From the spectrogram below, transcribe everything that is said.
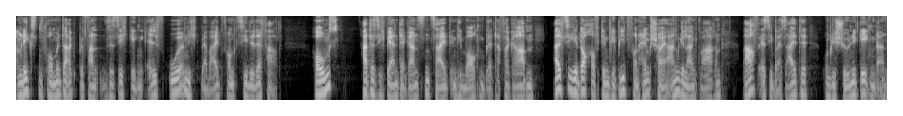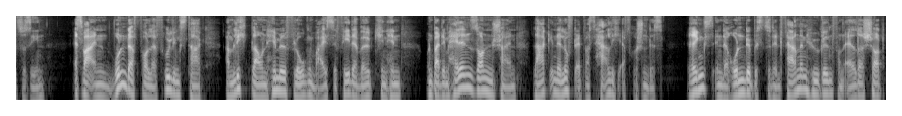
am nächsten Vormittag befanden sie sich gegen elf Uhr nicht mehr weit vom Ziele der Fahrt. Holmes hatte sich während der ganzen Zeit in die Morgenblätter vergraben. Als sie jedoch auf dem Gebiet von Hampshire angelangt waren, warf er sie beiseite, um die schöne Gegend anzusehen. Es war ein wundervoller Frühlingstag, am lichtblauen Himmel flogen weiße Federwölkchen hin, und bei dem hellen Sonnenschein lag in der Luft etwas herrlich Erfrischendes. Rings in der Runde bis zu den fernen Hügeln von Eldershot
